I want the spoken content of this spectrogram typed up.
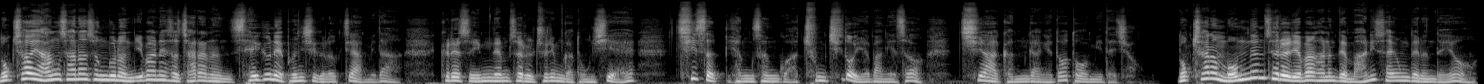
녹차의 항산화 성분은 입안에서 자라는 세균의 번식을 억제합니다. 그래서 입냄새를 줄임과 동시에 치석 형성과 충치도 예방해서 치아 건강에도 도움이 되죠. 녹차는 몸냄새를 예방하는데 많이 사용되는데요.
